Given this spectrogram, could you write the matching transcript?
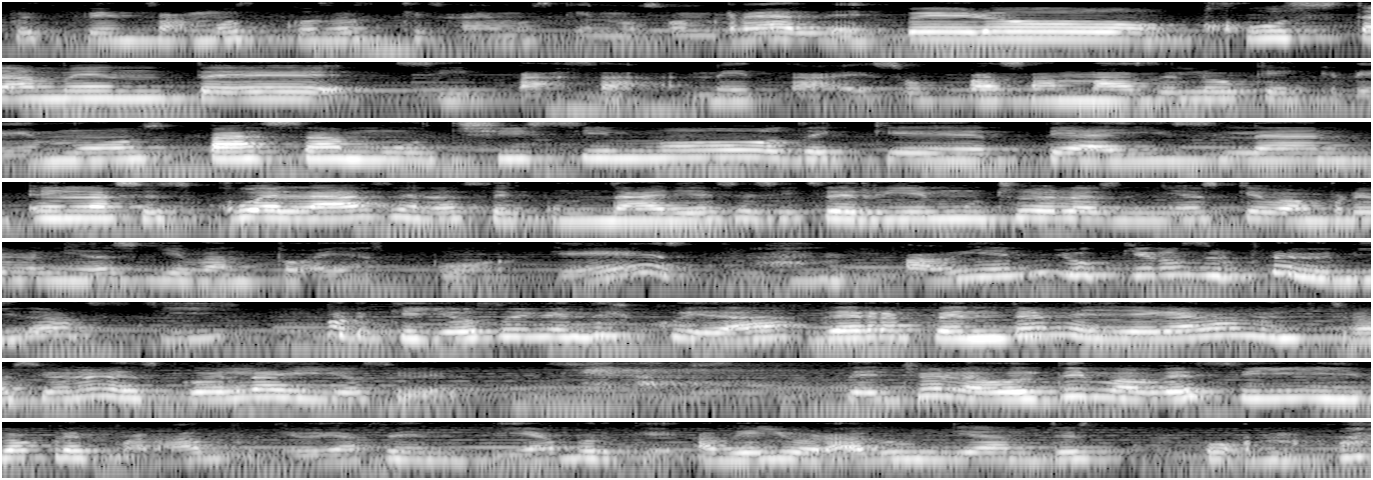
pues, pensamos cosas que sabemos que no son reales. Pero justamente, sí pasa, neta, eso pasa más de lo que creemos. Pasa muchísimo de que te aíslan en las escuelas, en las secundarias, así. Se ríen mucho de las niñas que van prevenidas y llevan toallas. ¿Por qué? Está bien, yo quiero ser prevenida así, porque yo soy bien descuidada. De repente me llega la menstruación en la escuela y yo soy de cielos. De hecho, la última vez sí iba preparada porque ya sentía, porque había llorado un día antes por nada.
